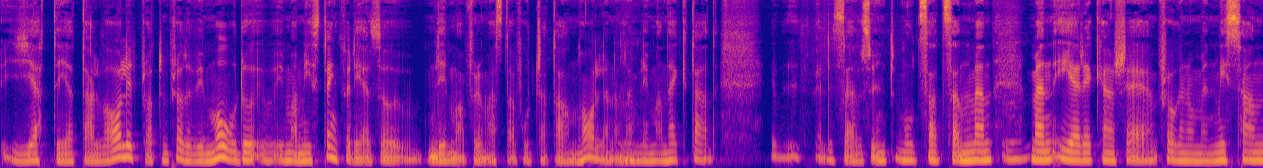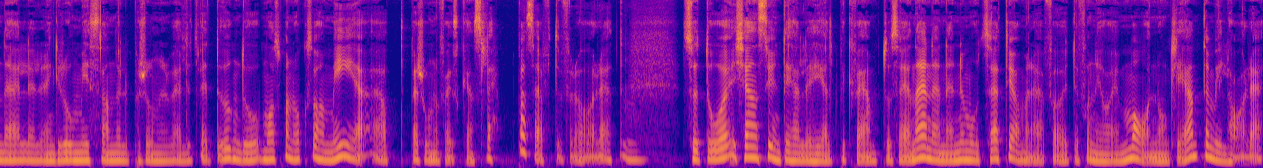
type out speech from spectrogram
jätte, jätteallvarligt brott, nu pratar vi mord och är man misstänkt för det så blir man för det mesta fortsatt anhållen och sen blir man häktad. Väldigt sällsynt motsatsen. Men, men är det kanske frågan om en misshandel eller en grov misshandel och personen är väldigt, väldigt ung, då måste man också ha med att personen faktiskt kan släppas efter förhöret. Så då känns det ju inte heller helt bekvämt att säga nej, nej, nej, nu motsätter jag mig det här förut, det får ni ha imorgon om klienten vill ha det.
